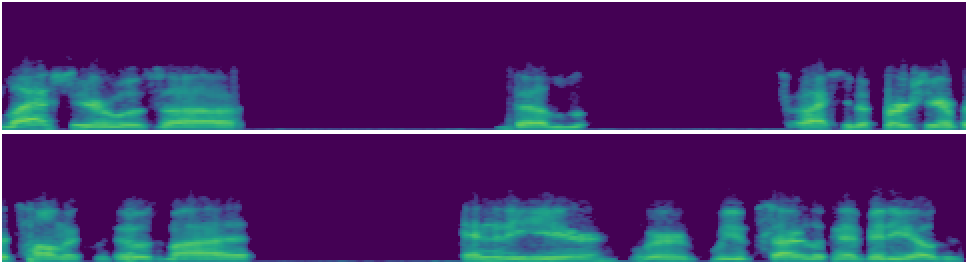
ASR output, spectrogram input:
last year was uh, the actually the first year in Potomac. It was my end of the year where we started looking at videos.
